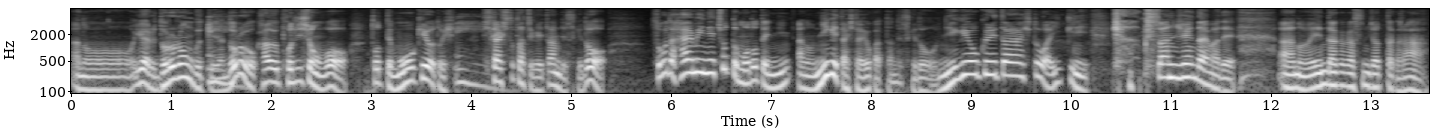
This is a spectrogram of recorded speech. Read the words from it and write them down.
あの、いわゆるドルロングっていうのは、ドルを買うポジションを取って儲けようとした人たちがいたんですけど、そこで早めにね、ちょっと戻ってにあの逃げた人は良かったんですけど、逃げ遅れた人は一気に130円台まであの円高が進んじゃったから、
